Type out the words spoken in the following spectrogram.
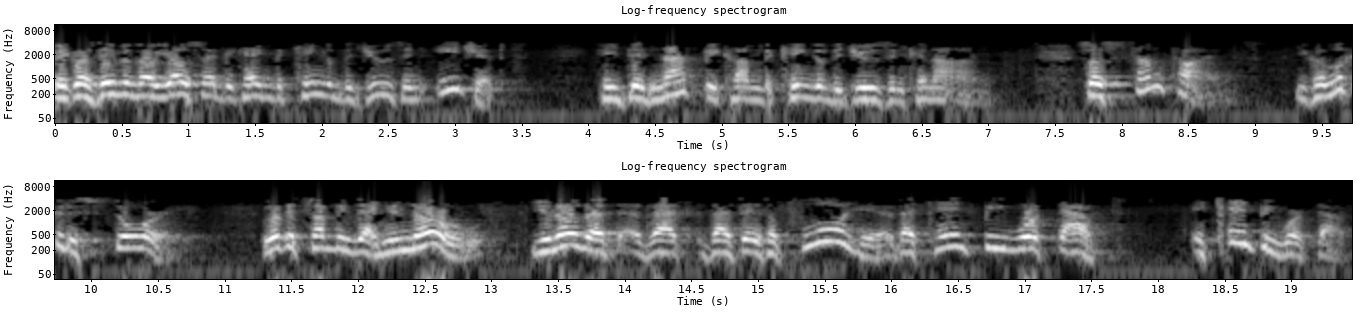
Because even though Yosef became the king of the Jews in Egypt, He did not become the king of the Jews in Canaan. So sometimes you can look at a story, look at something that you know, you know that, that, that there's a flaw here that can't be worked out. It can't be worked out.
